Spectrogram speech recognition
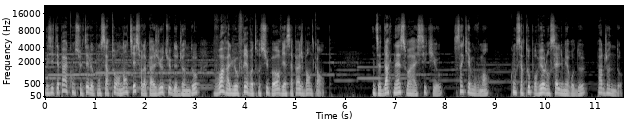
N'hésitez pas à consulter le concerto en entier sur la page YouTube de John Doe, voire à lui offrir votre support via sa page Bandcamp. In the Darkness Where I Seek You, cinquième mouvement, concerto pour violoncelle numéro 2 par John Doe.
